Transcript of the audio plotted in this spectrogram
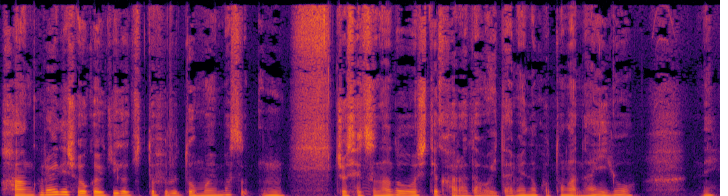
半ぐらいでしょうか、雪がきっと降ると思います。うん。除雪などをして体を痛めることがないよう、ね、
